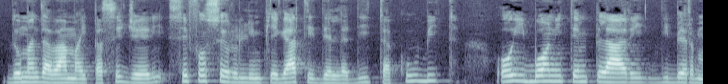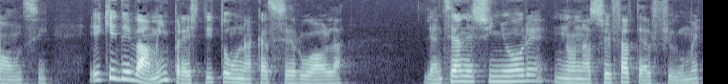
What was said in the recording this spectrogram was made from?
Domandavamo ai passeggeri se fossero gli impiegati della ditta Cubit o i buoni templari di Bermondsey e chiedevamo in prestito una casseruola. Le anziane signore, non assuefatte al fiume,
